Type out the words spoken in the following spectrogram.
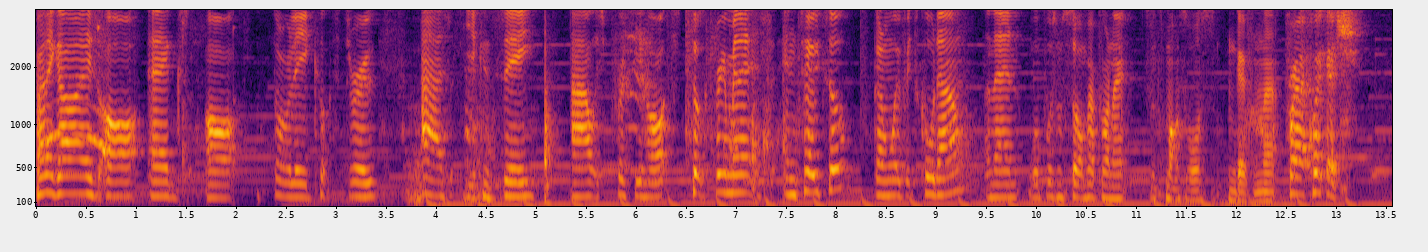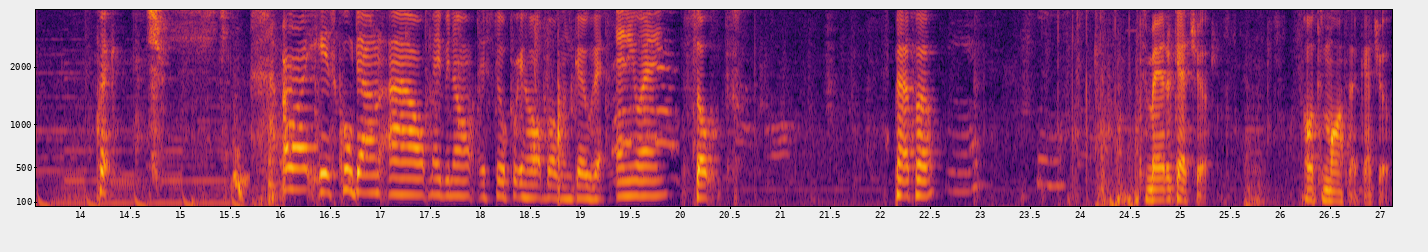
Right guys, our eggs are thoroughly cooked through. As you can see, ow, it's pretty hot. Took three minutes in total. Gonna wait for it to cool down, and then we'll put some salt and pepper on it, some tomato sauce, and go from there. Freya, quickish. Quick. Alright, it's cooled down out, maybe not, it's still pretty hot, but I'm gonna go with it anyway. Salt. Pepper. Yes. Tomato ketchup. Or tomato ketchup.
